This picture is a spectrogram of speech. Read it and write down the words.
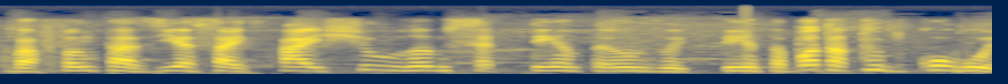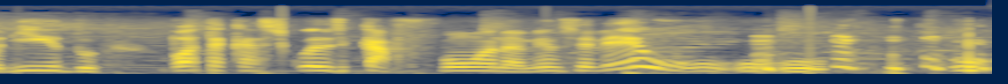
uma fantasia sci-fi, estilo anos 70, anos 80, bota tudo colorido, bota aquelas coisas cafona mesmo. Você vê o, o, o, o-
